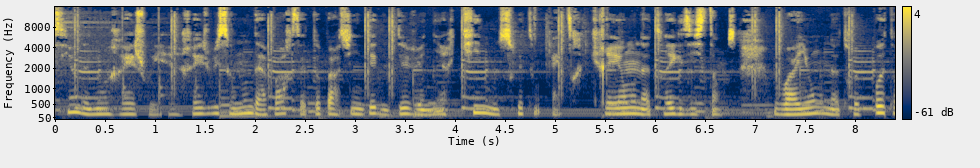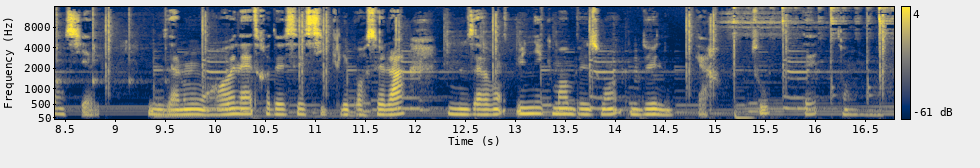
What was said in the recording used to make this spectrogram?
Essayons de nous réjouir. Réjouissons-nous d'avoir cette opportunité de devenir qui nous souhaitons être. Créons notre existence. Voyons notre potentiel. Nous allons renaître de ce cycle et pour cela, nous avons uniquement besoin de nous, car tout est en nous.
